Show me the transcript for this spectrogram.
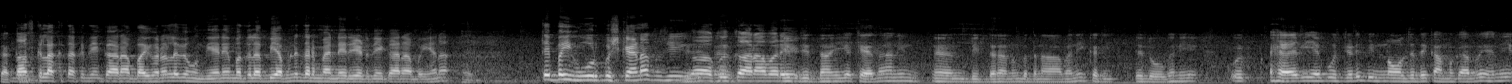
ਤੱਕ 10 ਲੱਖ ਤੱਕ ਦੀਆਂ ਕਾਰਾਂ ਬਾਈ ਹੋਰਾਂ ਲਵੇ ਹੁੰਦੀਆਂ ਨੇ ਮਤਲਬ ਵੀ ਆਪਣੇ ਦਰਮਿਆਨੇ ਰੇਟ ਦੀਆਂ ਕਾਰਾਂ ਬਾਈ ਹਨਾ ਤੇ ਬਾਈ ਹੋਰ ਕੁਝ ਕਹਿਣਾ ਤੁਸੀਂ ਕੋਈ ਕਾਰਾਂ ਬਾਰੇ? ਇਹ ਜਿੱਦਾਂ ਇਹ ਕਹਿਦਾ ਨਹੀਂ ਡੀਲਰਾਂ ਨੂੰ ਬਦਨਾਮ ਹੈ ਨਹੀਂ ਕਦੀ ਇਹ ਲੋਕ ਨਹੀਂ ਕੋਈ ਹੈ ਵੀ ਹੈ ਕੁਝ ਜਿਹੜੇ ਬਿਨ ਨੌਲੇਜ ਦੇ ਕੰਮ ਕਰ ਰਹੇ ਨੇ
